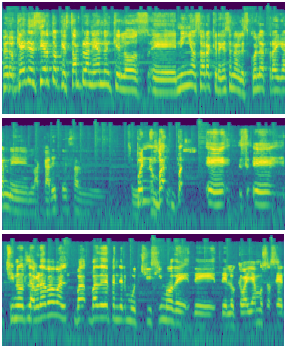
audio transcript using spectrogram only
Pero ¿qué hay de cierto que están planeando en que los eh, niños ahora que regresen a la escuela traigan eh, la careta esa al... Bueno, va- juicio? va- eh, eh, chinos, la verdad va, a val- va- va a depender muchísimo de, de- de lo que vayamos a hacer.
